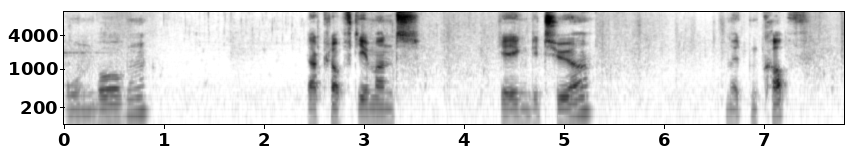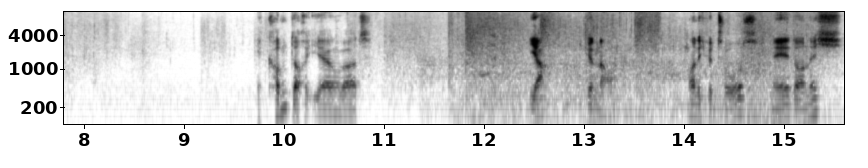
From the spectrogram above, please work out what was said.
Kronbogen. Da klopft jemand gegen die Tür. Mit dem Kopf. Hier kommt doch irgendwas. Ja, genau. Und ich bin tot. Nee, doch nicht.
